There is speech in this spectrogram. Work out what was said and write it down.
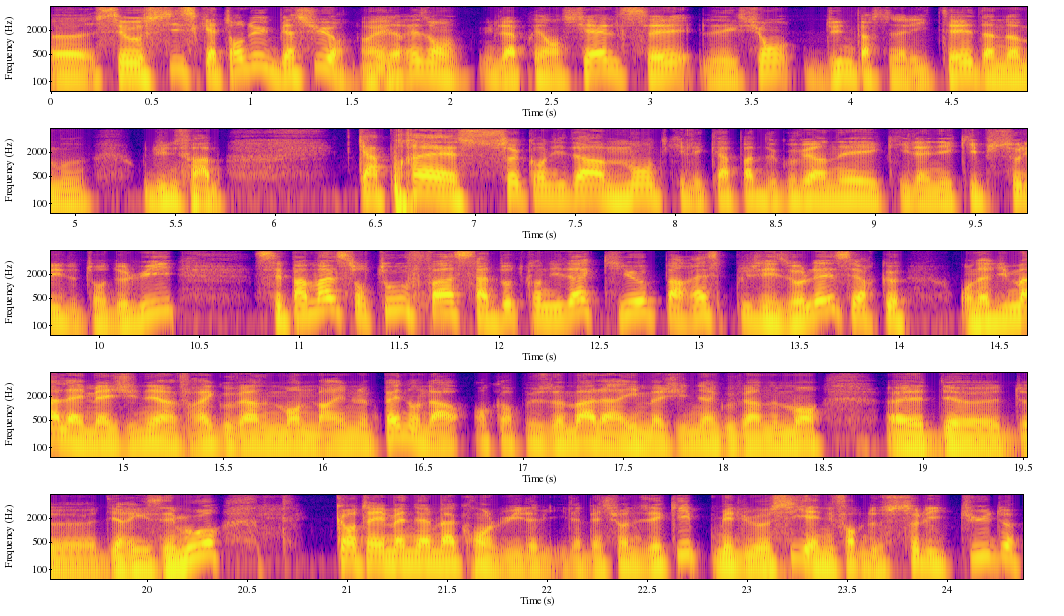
euh, c'est aussi ce qui est attendu, bien sûr. Vous avez raison. Une présidentielle, c'est l'élection d'une personnalité, d'un homme ou, d'une femme. Qu'après, ce candidat montre qu'il est capable de gouverner et qu'il a une équipe solide autour de lui, c'est pas mal, surtout face à d'autres candidats qui, eux, paraissent plus isolés. C'est-à-dire qu'on a du mal à imaginer un vrai gouvernement de Marine Le Pen, on a encore plus de mal à imaginer un gouvernement euh, d'Éric de, Zemmour. Quant à Emmanuel Macron, lui, il a, bien sûr des équipes, mais lui aussi, il y a une forme de solitude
